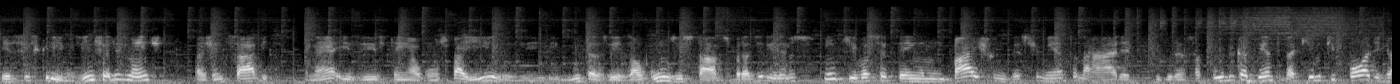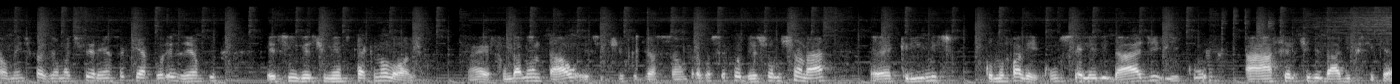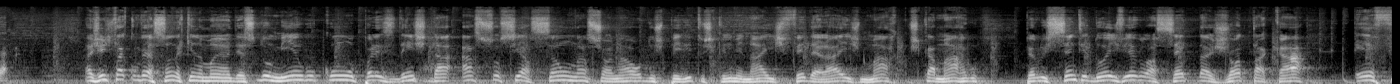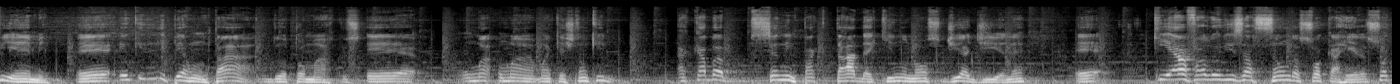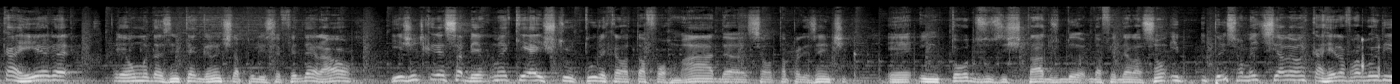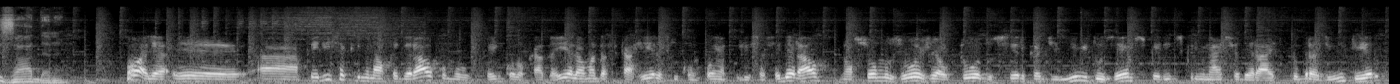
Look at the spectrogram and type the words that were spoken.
esses crimes. Infelizmente, a gente sabe, né, existem alguns países e muitas vezes alguns estados brasileiros em que você tem um baixo investimento na área de segurança pública dentro daquilo que pode realmente fazer uma diferença, que é, por exemplo, esse investimento tecnológico. Né? É fundamental esse tipo de ação para você poder solucionar é, crimes, como eu falei, com celeridade e com a assertividade que se quer. A gente está conversando aqui na manhã desse domingo com o presidente da Associação Nacional dos Peritos Criminais Federais, Marcos Camargo, pelos 102,7 da JK FM. É, eu queria lhe perguntar, doutor Marcos, é, uma, uma, uma questão que acaba sendo impactada aqui no nosso dia a dia, né? É, que é a valorização da sua carreira. Sua carreira é uma das integrantes da Polícia Federal e a gente queria saber como é que é a estrutura que ela está formada, se ela está presente é, em todos os estados do, da federação e, e, principalmente se ela é uma carreira valorizada, né? Olha, é, a Perícia Criminal Federal, como bem colocado aí, ela é uma das carreiras que compõem a Polícia Federal. Nós somos hoje, ao todo, cerca de 1.200 peritos criminais federais para o Brasil inteiro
